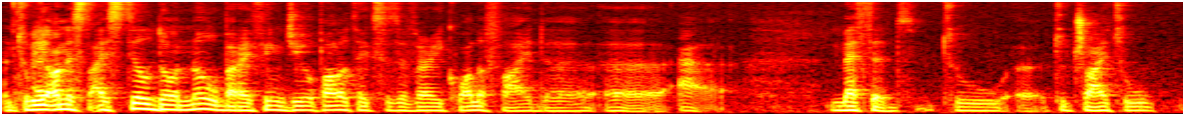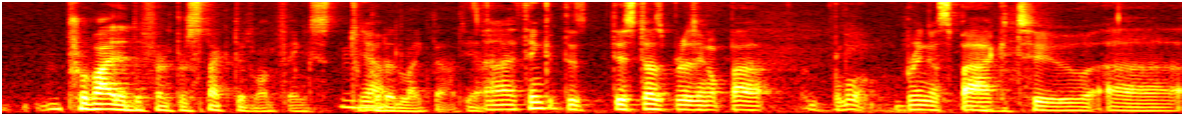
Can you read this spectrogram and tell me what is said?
And to be honest, I still don't know, but I think geopolitics is a very qualified uh, uh, uh, method to uh, to try to provide a different perspective on things. To Yeah. put it like that, yeah. And I think this, this does bring, up ba- bring us back to uh,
